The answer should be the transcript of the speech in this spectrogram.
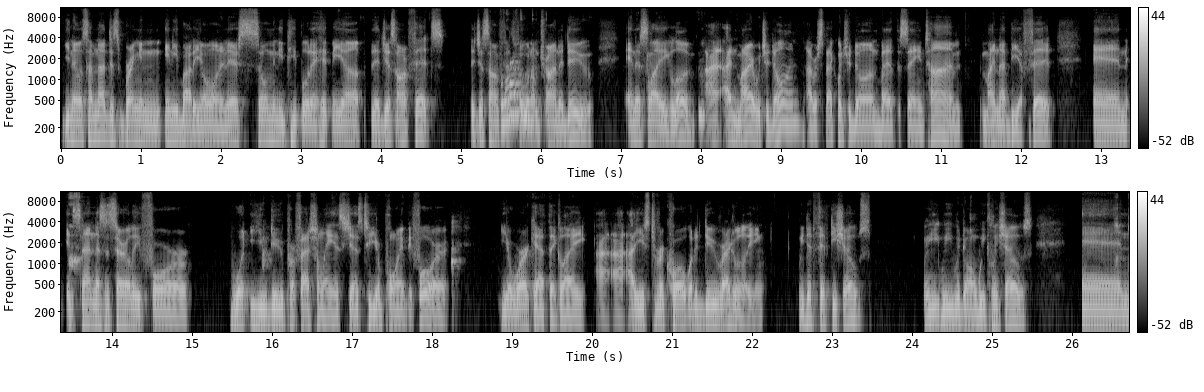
you know, so I'm not just bringing anybody on. And there's so many people that hit me up that just aren't fits. They just aren't fits right. for what I'm trying to do. And it's like, look, I, I admire what you're doing. I respect what you're doing, but at the same time, it might not be a fit. And it's not necessarily for what you do professionally. It's just to your point before, your work ethic. Like I, I used to record what I do regularly. We did 50 shows. We we were doing weekly shows. And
